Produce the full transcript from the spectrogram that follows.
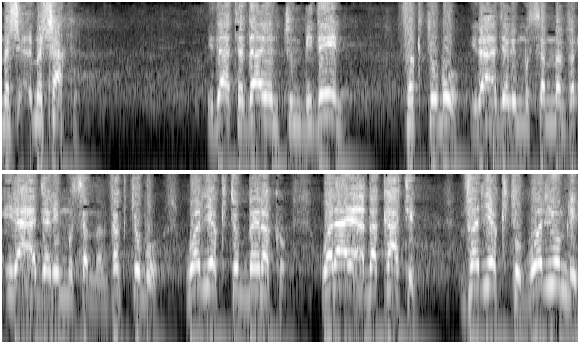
مش مشاكل. إذا تداينتم بدين فاكتبوه. إلى أجل مسمى إلى أجل مسمى فاكتبوه. وليكتب بينكم. ولا يأبى كاتب فليكتب وليملل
